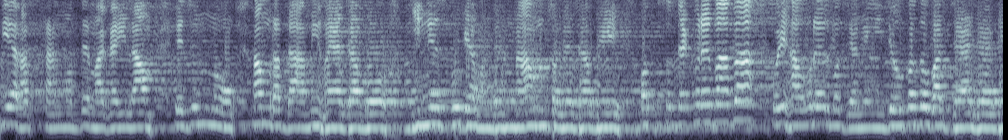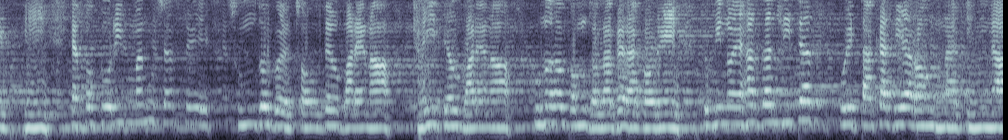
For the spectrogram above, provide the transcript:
দিয়ে রাস্তার মধ্যে মাখাইলাম এজন্য আমরা দামি হয়ে যাব। গিনেস বুকে আমাদের নাম চলে যাবে। অথচ দেখো রে বাবা, ওই হাওড়ের মধ্যে আমি নিজেও কতবার যায় যায় দেখছি। এত গরিব মানুষ আছে, সুন্দর করে চলতেও পারে না, খাইতেও পারে না কোনো রকম চলাফেরা করে। তুমি নয় হাজার লিটার ওই টাকা দিয়া রং না কিনা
